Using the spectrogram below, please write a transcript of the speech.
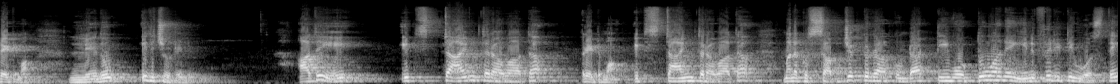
రైట్ మా లేదు ఇది చూడండి. అదే ఇట్స్ టైం తర్వాత రిటమా ఇట్స్ టైం తర్వాత మనకు సబ్జెక్టు రాకుండా టీఓ టూ అనే ఇన్ఫినిటివ్ వస్తే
